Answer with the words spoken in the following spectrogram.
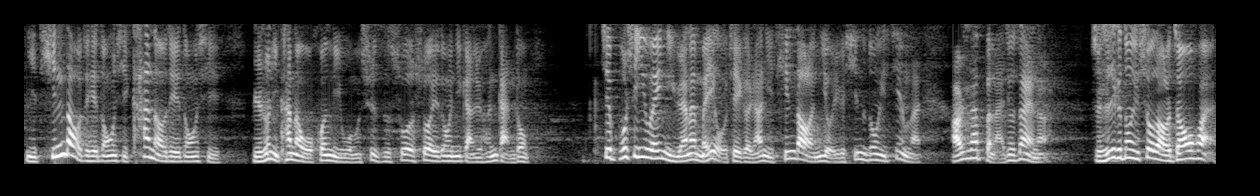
你听到这些东西，看到这些东西，比如说你看到我婚礼，我们誓词说说的东西，你感觉很感动，这不是因为你原来没有这个，然后你听到了，你有一个新的东西进来，而是它本来就在那儿，只是这个东西受到了召唤，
